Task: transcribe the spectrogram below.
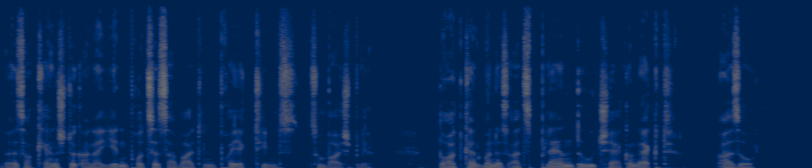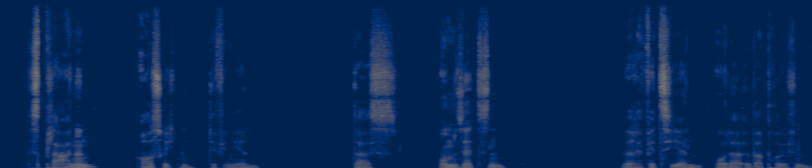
Das ist auch Kernstück einer jeden Prozessarbeit in Projektteams zum Beispiel. Dort kennt man es als Plan, Do, Check und Act. Also das Planen, Ausrichten, Definieren, das Umsetzen, Verifizieren oder Überprüfen,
